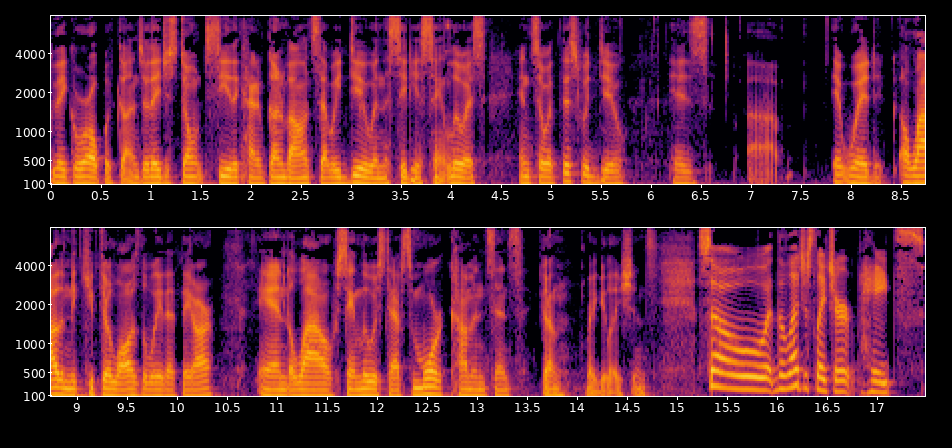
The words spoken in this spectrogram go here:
they grow up with guns or they just don't see the kind of gun violence that we do in the city of St. Louis. And so what this would do is uh, it would allow them to keep their laws the way that they are and allow St. Louis to have some more common sense gun regulations. So the legislature hates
